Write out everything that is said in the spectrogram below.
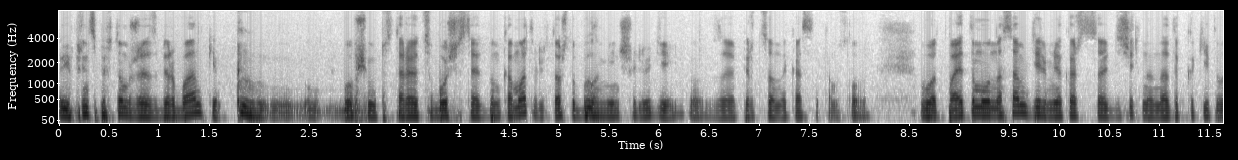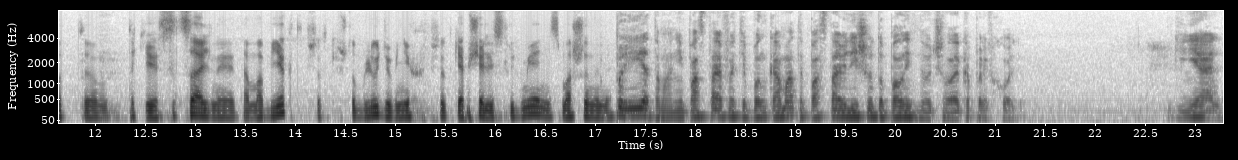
И, в принципе, в том же Сбербанке, в общем, постараются больше ставить банкоматов для того, чтобы было меньше людей ну, за операционной кассой, там, условно. Вот, поэтому, на самом деле, мне кажется, действительно надо какие-то вот э, такие социальные там объекты все-таки, чтобы люди в них все-таки общались с людьми, а не с машинами. При этом они, поставив эти банкоматы, поставили еще дополнительного человека при входе. Гениально.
